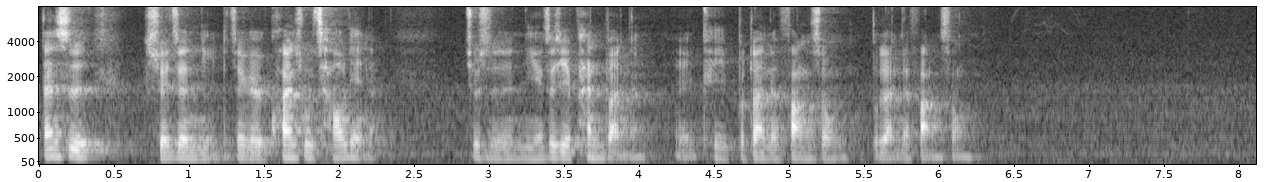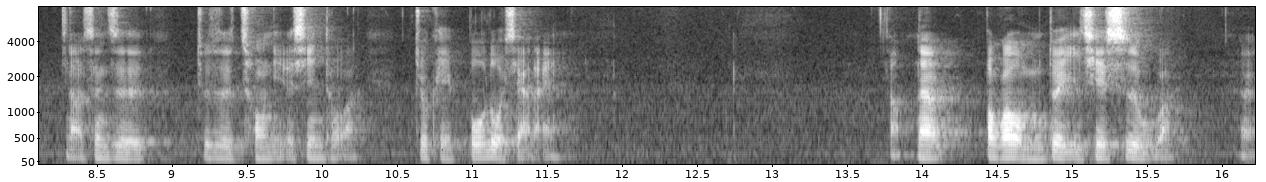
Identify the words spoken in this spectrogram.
但是随着你的这个宽恕操练呢，就是你的这些判断呢，也可以不断的放松，不断的放松，那甚至就是从你的心头啊，就可以剥落下来。好，那包括我们对一切事物啊，呃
